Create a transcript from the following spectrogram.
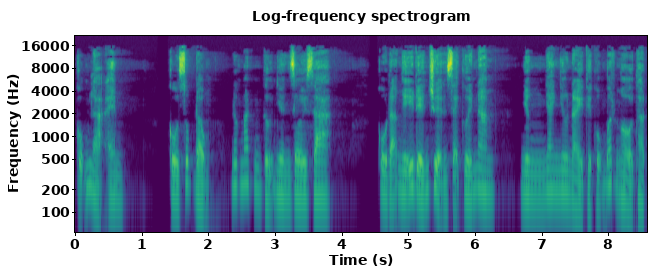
cũng là em. Cô xúc động, nước mắt tự nhiên rơi ra. Cô đã nghĩ đến chuyện sẽ cưới Nam, nhưng nhanh như này thì cũng bất ngờ thật.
